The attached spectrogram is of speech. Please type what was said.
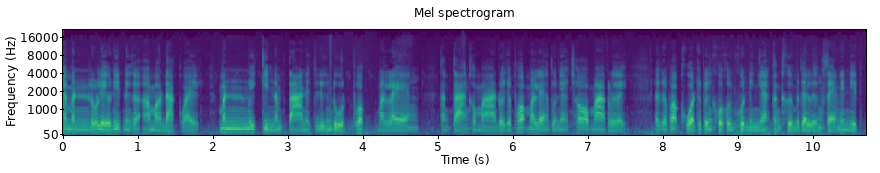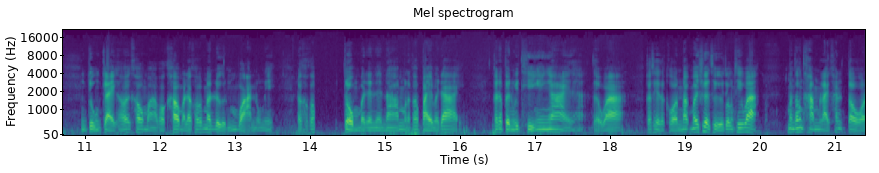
ให้มันเหลวๆนิดนึงก็เอามาดักไว้ มันมีกลิ่นน้ำตาลเนี่ยจะดึงดูดพวกแมลงต่างๆ เข้ามา โดยเฉพาะแมลงตัวนี้ชอบมากเลยแล้วเฉพาะขวดที่เป็นขวดขุ่นๆอย่างเงี้ยกลางคืนมันจะเรืองแสงนิดๆจูงใจเขาให้เข้ามาพอเข้ามาแล้วเขาก็มาดื่มน้ำหวานตรงนี้ แล้วเขาก็จมไปในน้ำแล้วก็ไปไม่ได้ ก็จะเป็นวิธีง่ายๆนะฮะแต่ว่าเกษตรกรมักไม่เชื่อถือตรงที่ว่ามันต้องทำหลายขั้นตอน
